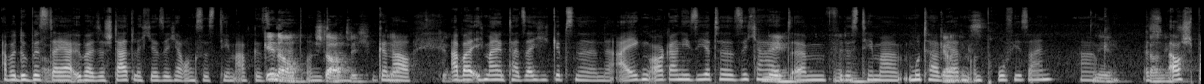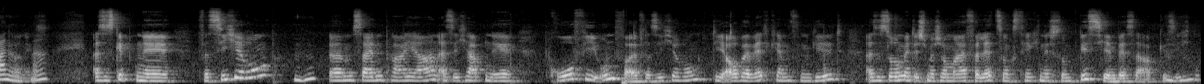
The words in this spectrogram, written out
Aber du bist aber da ja über das staatliche Sicherungssystem abgesichert. Genau, und, äh, staatlich. Äh, genau. Ja, genau. Aber ich meine, tatsächlich gibt es eine, eine, eigenorganisierte Sicherheit nee. ähm, für mhm. das Thema Mutter werden und Profi sein. Ah, okay. Nee, das ist auch spannend, ne? Also es gibt eine Versicherung mhm. ähm, seit ein paar Jahren. Also ich habe eine Profi-Unfallversicherung, die auch bei Wettkämpfen gilt. Also somit ist man schon mal verletzungstechnisch so ein bisschen besser abgesichert. Mhm.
